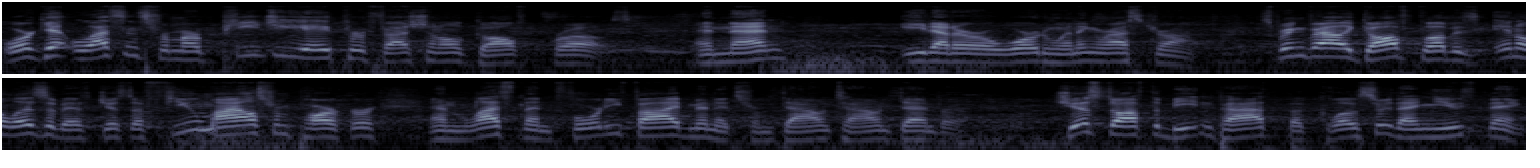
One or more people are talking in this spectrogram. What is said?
or get lessons from our PGA professional golf pros. And then eat at our award winning restaurant. Spring Valley Golf Club is in Elizabeth, just a few miles from Parker and less than 45 minutes from downtown Denver. Just off the beaten path, but closer than you think.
